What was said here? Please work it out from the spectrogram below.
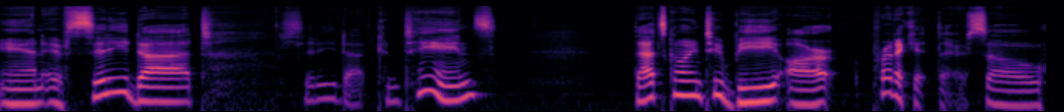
And if city dot city dot contains, that's going to be our predicate there. So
